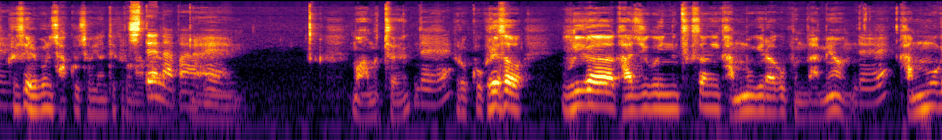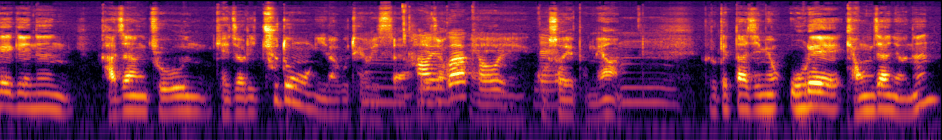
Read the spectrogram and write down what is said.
예. 그래서 일본은 자꾸 저희한테 그러나 시대나 봐요. 봐요. 네. 예. 뭐 아무튼 네, 그렇고 그래서 우리가 가지고 있는 특성이 간목이라고 본다면 네. 간목에게는 가장 좋은 계절이 추동이라고 되어 음, 있어요. 가을과 예전, 겨울. 예, 네. 고서에 보면 음, 그렇게 따지면 올해 경자년은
